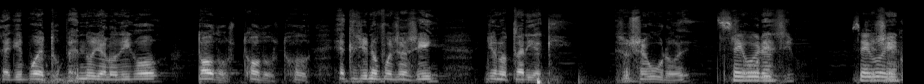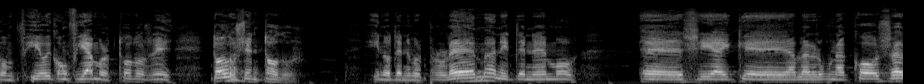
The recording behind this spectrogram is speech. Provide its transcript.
El equipo es estupendo, ya lo digo, todos, todos, todos. Es que si no fuese así, yo no estaría aquí. Eso seguro, ¿eh? Seguro. Segurísimo. Seguro. Sí, sí, confío y confiamos todos, ¿eh? Todos en todos. Y no tenemos problemas, ni tenemos... eh, si hay que hablar alguna cosa,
